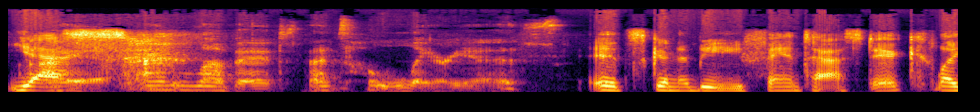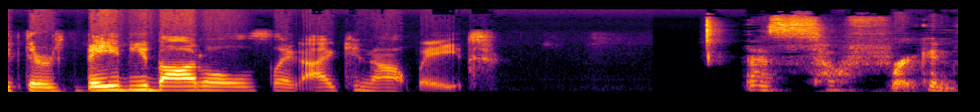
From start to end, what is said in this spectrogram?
Yes. I, I love it. That's hilarious. it's going to be fantastic. Like there's baby bottles. Like I cannot wait. That's so freaking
